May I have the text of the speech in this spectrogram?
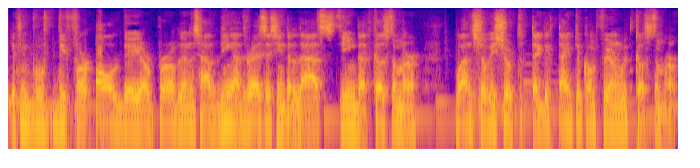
Getting for all their problems have been addressed in the last thing that customer wants should be sure to take the time to confirm with customer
